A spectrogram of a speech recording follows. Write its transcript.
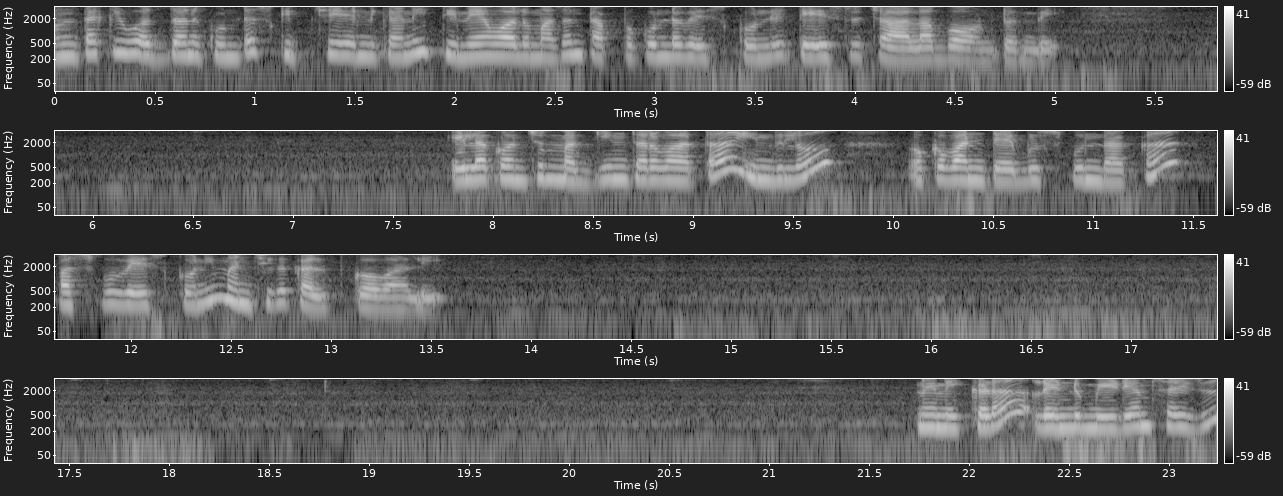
అంతకి వద్దనుకుంటే స్కిప్ చేయండి కానీ తినేవాళ్ళు మాత్రం తప్పకుండా వేసుకోండి. టేస్ట్ చాలా బాగుంటుంది. ఇలా కొంచెం మగ్గిన తర్వాత ఇందులో ఒక వన్ టేబుల్ స్పూన్ దాకా పసుపు వేసుకొని మంచిగా కలుపుకోవాలి. నేను ఇక్కడ రెండు మీడియం సైజు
